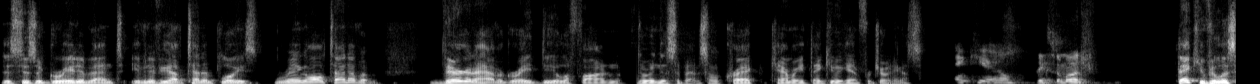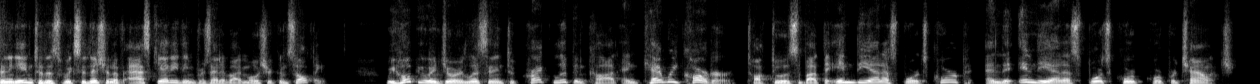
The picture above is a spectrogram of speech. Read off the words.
This is a great event. Even if you have 10 employees, bring all 10 of them. They're going to have a great deal of fun during this event. So, Craig, Camry, thank you again for joining us. Thank you. Thanks so much. Thank you for listening in to this week's edition of Ask Anything presented by Moser Consulting. We hope you enjoyed listening to Craig Lippincott and Camry Carter talk to us about the Indiana Sports Corp and the Indiana Sports Corp Corporate Challenge.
